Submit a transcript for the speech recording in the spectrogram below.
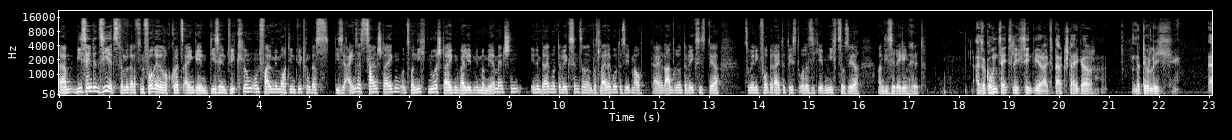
Ähm, wie sehen denn Sie jetzt, wenn wir gerade auf den Vorräder noch kurz eingehen, diese Entwicklung und vor allem eben auch die Entwicklung, dass diese Einsatzzahlen steigen und zwar nicht nur steigen, weil eben immer mehr Menschen in den Bergen unterwegs sind, sondern dass leider Gottes eben auch der ein oder andere unterwegs ist, der zu wenig vorbereitet ist oder sich eben nicht so sehr an diese Regeln hält? Also grundsätzlich sind wir als Bergsteiger natürlich äh,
